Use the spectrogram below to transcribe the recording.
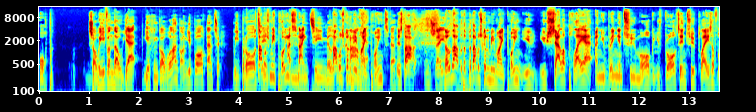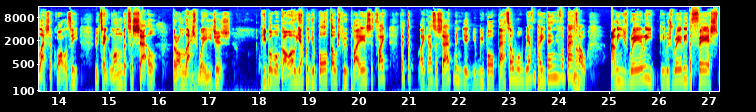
up. So even though, yeah, you can go, well, hang on, you bought them to, we brought But that in was my point. a 19 million. that was going to be my point. Yeah. Is that no? That but that was going to be my point. You you sell a player and you mm. bring in two more, but you've brought in two players of lesser quality mm. who take longer to settle. They're on less mm. wages. People will go, oh yeah, but you bought those two players. It's like like the like as I said when you, you we bought Beto. Well, we haven't paid anything for Beto, and he's really he was really the first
